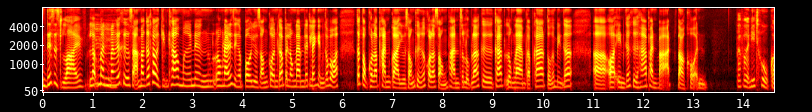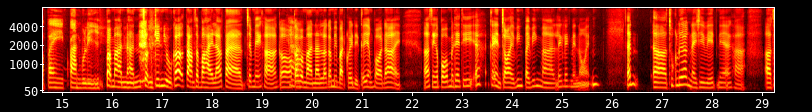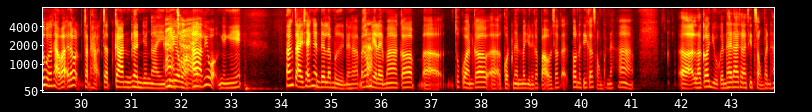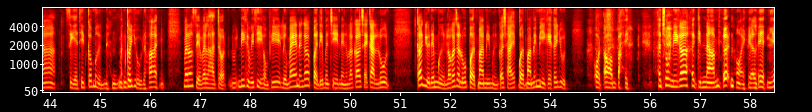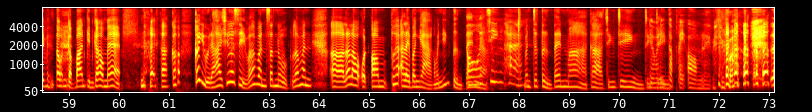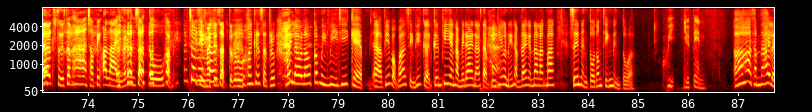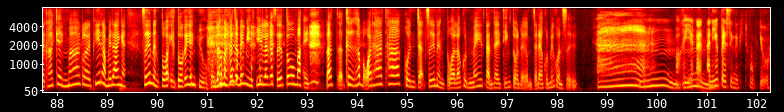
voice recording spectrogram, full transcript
this is life แล้วมันมันก็คือสามพันก็เท่ากับกินข้าวมื้อหนึ่งโรงแรมที่สิงคโปร์อยู่สองคนก็เป็นโรงแรมเล็ก ๆ เห็นก็บอกว่าก็ตกคนละพันกว่าอยู่สองคืนก็คนละสองพันสรุปแล้วคือค่าโรงแรมกับค่าตั๋วเครื่องบินก็เอ่อ all in ก็คือห้าพันบาทต่อคน เผลอๆนี่ถูกกว่าไปปรานบุรี ประมาณนั้นส่วนกินอยู่ก็ตามสบายแล้วแต่ใช่ไหมคะก็ค่ะก็ประมาณนั้นแล้วก็มีบัตรเครดิตก็ยังพอได้แล้วสิงคโปร์ก็เป็นประเทศที่เอ๊ะก็ enjoy วิ่งไปวิ่งมาเล็ก ๆ น้อยๆอืมอันเอ่อทุกเรื่องในชีวิตเนี่ยค่ะเอ่อทุกคนก็ถามว่าแล้วจัดหาจัดการเงินยังไงอ่าพี่ก็บอกใช่อ่าพี่บอกอย่างนี้ ตั้งใจใช้เงินเดือนละหมื่นนะคะไม่ต้องค่ะมีอะไรมากก็เอ่อทุกวันก็เอ่อกดเงินมาอยู่ในกระเป๋าสักต้นอาทิตย์ก็สองพันห้า เอ่อแล้วก็อยู่กันได้ได้ทั้งอาทิตย์สองพันห้าสี่อาทิตย์ก็หมื่นหนึ่งมันก็อยู่ได้ ไม่ต้องเสียเวลาจดนี่คือวิธีของพี่ หรือไม่นึงก็เปิดอีกบัญชีหนึ่งแล้วก็ใช้การรูด ก็อยู่ในหมื่นเราก็จะรู้เปิดมามีหมื่นก็ใช้ เปิดมาไม่มีแกก็หยุดอดออมไป ช่วงนี้ก็กินน้ำเยอะหน่อยอะไรอย่างนี้เป็นต้นกลับบ้านกินข้าวแม่นะคะก็ก็อยู่ได้เชื่อสิว่ามันสนุกแล้วมันเอ่อแล้วเราอดออมเพื่ออะไรบางอย่างมันยิ่งตื่นโอ้เต้นยน่ะจริงค่ะ มันจะตื่นเต้นมากค่ะ จริงๆจริงเดี๋ยววันนี้ๆกลับไปออมเลยเลิกซื้อเสื้อผ้าช้อปปิ้งออนไลน์ไม่เป็นศัตรูค่ะพี่ใช่ไหมจริงๆมันคะคือศัตรูมันคือศัตรูไม่แล้วแล้วก็มีมีที่เก็บเอ่อพี่บอกว่าสิ่งที่เกิดขึ้นพี่ยังทำไม่ได้นะ แต่มีค่ะที่คนนี้ทำได้กันน่ารักมาก ซื้อหนึ่งตัวต้องทิ้งหนึ่งตัว หุยยุ้ยเป็นอ่าทำได้เหรอคะเก่งมากเลย พี่ทำไม่ได้ไงซื้อหนึ่งตัวอีกตัวก็ยังอยู่ แล้วมันก็จะไม่มีที่แล้วก็ซื้อตู้ใหม่ แล้วคือเขาบอกว่าถ้าถ้าคุณจะซื้อหนึ่งตัว แล้วคุณไม่ตัดใจทิ้งตัวเดิมแสดงคุณไม่ควรซื้ออ่าอืม โอเคอันอันนี้ยังเป็นสิ่งหนึ่งที่ถูกอยู่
